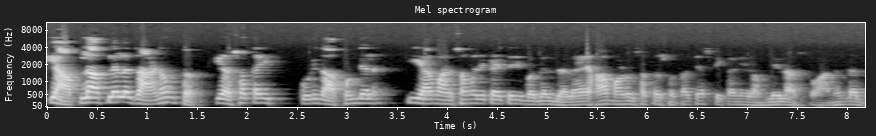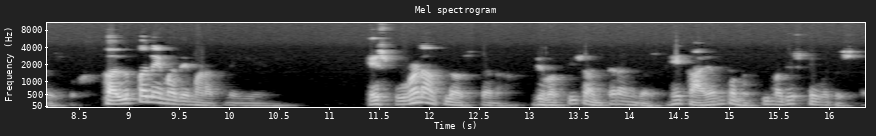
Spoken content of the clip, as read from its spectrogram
की आपलं आपल्याला जाणवतं की असं काही कोणी दाखवून द्यायला? की या माणसामध्ये काहीतरी बदल झाला आहे हा माणूस आता स्वतःच्याच ठिकाणी रमलेला असतो आनंदात असतो कल्पनेमध्ये म्हणत नाहीये. हे स्फुरणातलं असतं ना जे भक्तीचं अंतरंग असतं हे कायम तर भक्तीमध्येच ठेवत असतं.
